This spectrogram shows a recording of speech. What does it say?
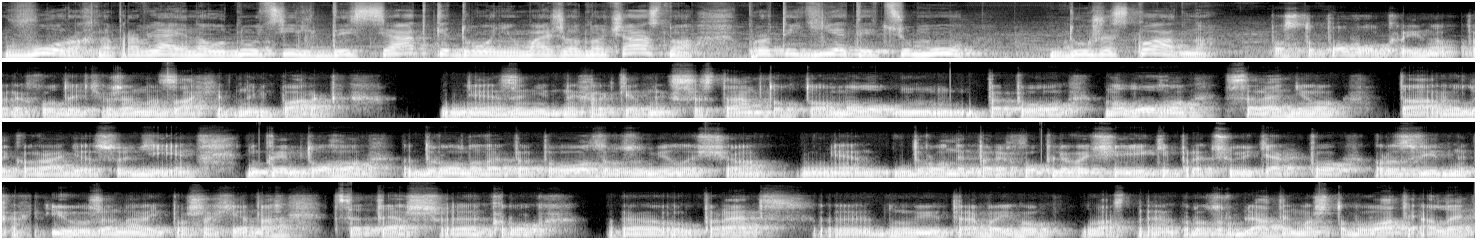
ворог направляє на одну ціль десятки дронів майже одночасно, протидіяти цьому дуже складно. Поступово Україна переходить вже на західний парк е, зенітних ракетних систем, тобто мало ППО малого, середнього та великого радіусу дії. Ну крім того, дронове ППО зрозуміло, що е, дрони перехоплювачі, які працюють як по розвідниках, і вже навіть по шахедах, це теж е, крок вперед. Е, Ну і треба його власне розробляти, масштабувати. Але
